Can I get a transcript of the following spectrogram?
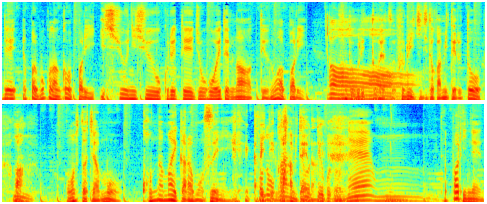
で、やっぱり僕なんかもやっぱり1週2週遅れて情報を得てるなっていうのは、やっぱりあコードグリッドのやつ、古い記事とか見てると、あ、この人たちはもう、こんな前からもうすでに 書いてるわ、みたいなね。いうことでね。うん。やっぱりね、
